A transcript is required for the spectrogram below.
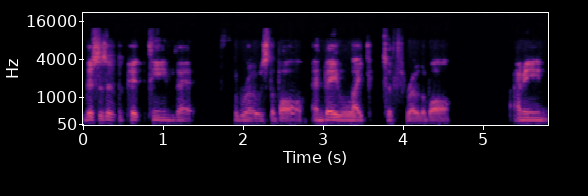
This is a Pitt team that throws the ball, and they like to throw the ball. I mean,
